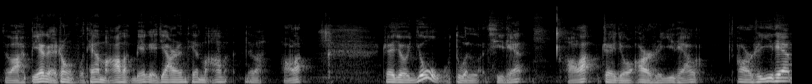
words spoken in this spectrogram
对吧？别给政府添麻烦，别给家人添麻烦，对吧？好了，这就又蹲了七天，好了，这就二十一天了，二十一天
